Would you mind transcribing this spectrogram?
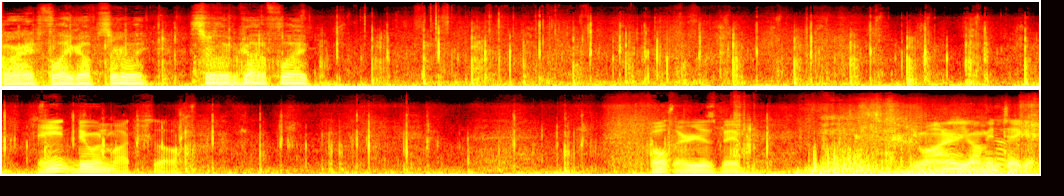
All right, flag up, Surly. Surly, we got a flag. Ain't doing much though. Oh, there he is, babe. You want it or you want me to take it?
